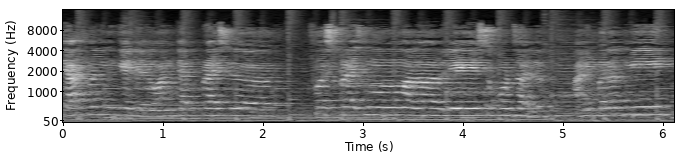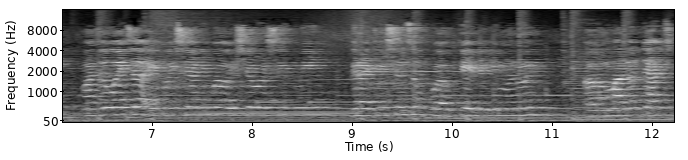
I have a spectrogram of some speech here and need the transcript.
त्यात पण मी केलेलो आणि त्यात प्राईस फर्स्ट प्राईज म्हणून मला ले सपोर्ट झालं. आणि परत मी माझं वयचं एकवीसशे आणि बावीसशे वर्षी मी ग्रॅज्युएशन केलेली म्हणून मला त्याच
